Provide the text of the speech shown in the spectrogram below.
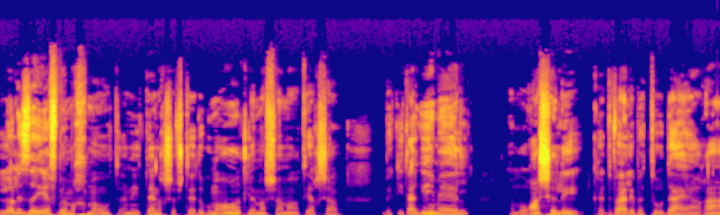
לא לזייף במחמאות. אני אתן עכשיו שתי דוגמאות למה שאמרתי עכשיו. בכיתה ג' המורה שלי כתבה לי בתעודה הערה,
